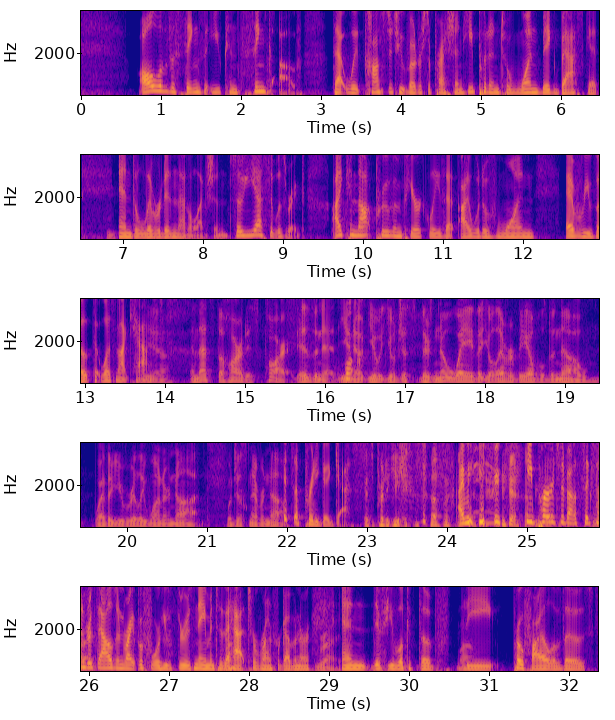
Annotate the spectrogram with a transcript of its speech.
All of the things that you can think of that would constitute voter suppression, he put into one big basket hmm. and delivered in that election. So, yes, it was rigged. I cannot prove empirically that I would have won every vote that was not cast. Yeah. And that's the hardest part, isn't it? You well, know, you, you'll just, there's no way that you'll ever be able to know whether you really won or not. We'll just never know. It's a pretty good guess. It's pretty good guess. I mean, yeah. he purged about 600,000 right. right. before he threw his name into the right. hat to run for governor. Right. And if you look at the, wow. the profile of those,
